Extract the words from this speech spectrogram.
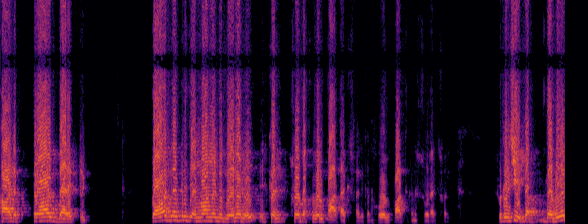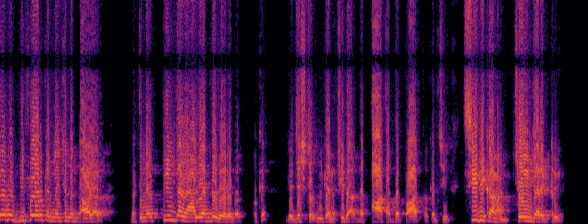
called a prod directory. Prod directory is environment variable. It can show the whole path actually. It Can whole path can show actually. So you can see the, the variable before can mention the dollar. That you might print the value of the variable. Okay. You just we can see the, the path of the path. You can see cd command change directory.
